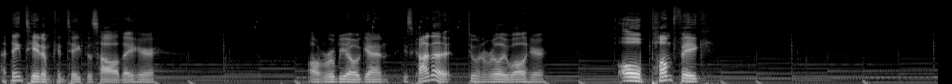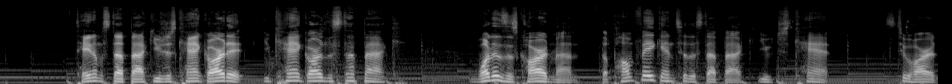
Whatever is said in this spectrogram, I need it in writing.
I think Tatum can take this holiday here. Oh, Rubio again. He's kind of doing really well here. Oh, pump fake. Tatum step back. You just can't guard it. You can't guard the step back. What is this card, man? The pump fake into the step back. You just can't. It's too hard.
